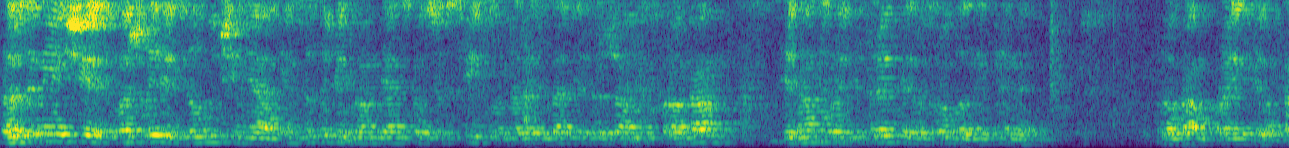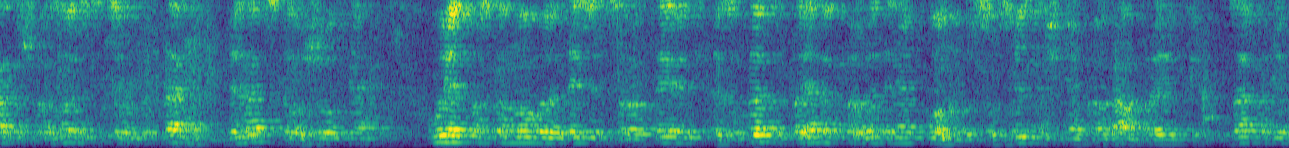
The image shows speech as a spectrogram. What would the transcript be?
Розуміючи важливість залучення інститутів громадянського суспільства до реалізації державних програм, фінансової підтримки розроблених ними програм проєктів, а також прозорості цього питання 12 жовтня уряд постановою 1049 затвердив порядок проведення конкурсу з визначення програм проєктів заходів,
